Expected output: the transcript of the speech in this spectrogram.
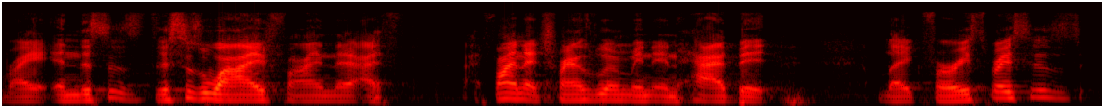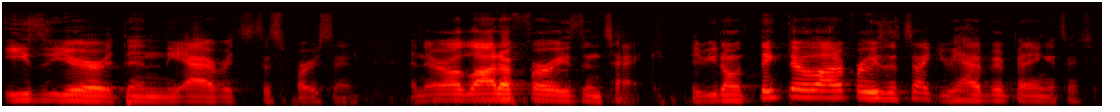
right? And this is, this is why I find that, I, I find that trans women inhabit like furry spaces easier than the average cis person. And there are a lot of furries in tech. If you don't think there are a lot of furries in tech, you haven't been paying attention.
